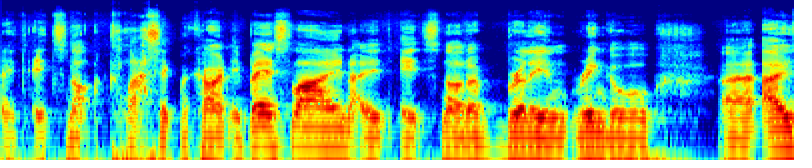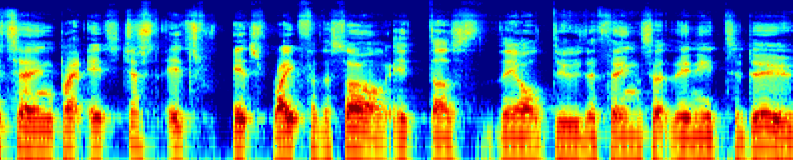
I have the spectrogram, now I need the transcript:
it, it's not a classic McCartney bass line. It, it's not a brilliant Ringo uh, outing, but it's just it's it's right for the song. It does. They all do the things that they need to do,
